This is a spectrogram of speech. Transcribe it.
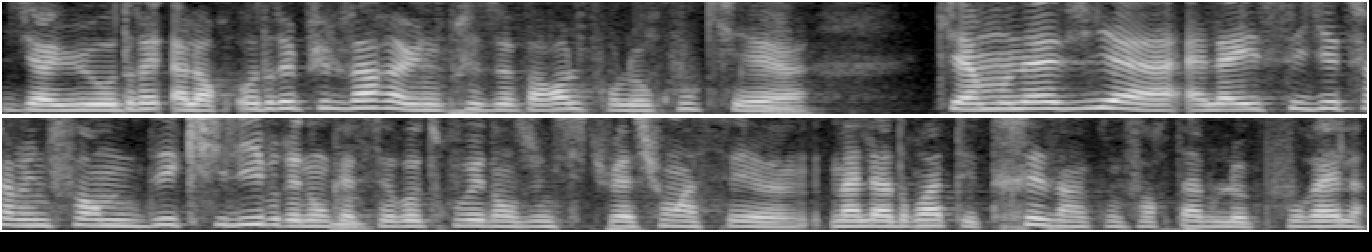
Il y a eu Audrey. Alors, Audrey Pulvar a eu une prise de parole, pour le coup, qui est. Mm qui, à mon avis, elle a essayé de faire une forme d'équilibre et donc elle mm. s'est retrouvée dans une situation assez euh, maladroite et très inconfortable pour elle.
